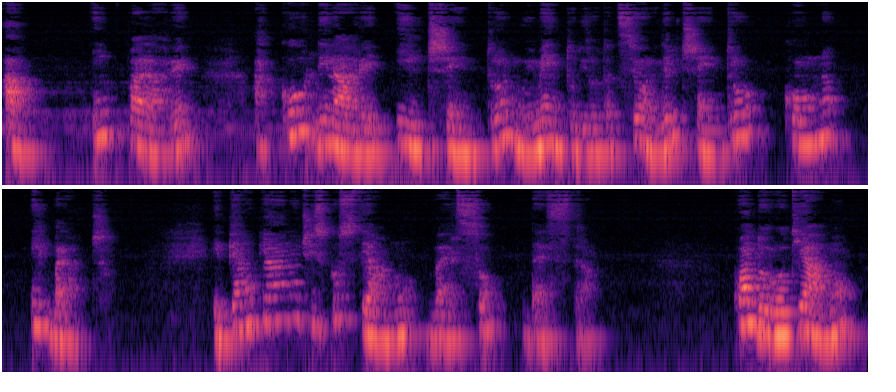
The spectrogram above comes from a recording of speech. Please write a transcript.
a imparare a coordinare il centro, il movimento di rotazione del centro con il braccio e piano piano ci spostiamo verso destra. Quando ruotiamo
